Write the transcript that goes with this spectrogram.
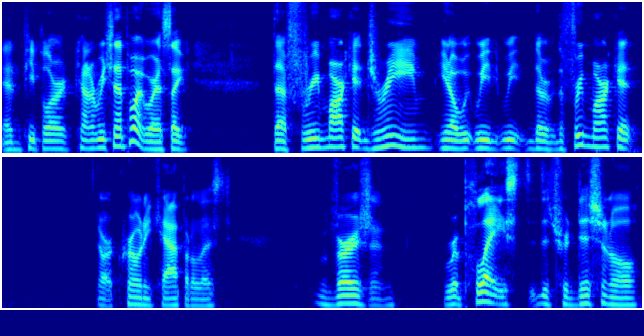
and people are kind of reaching that point where it's like the free market dream, you know, we, we, we the, the free market or crony capitalist version replaced the traditional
